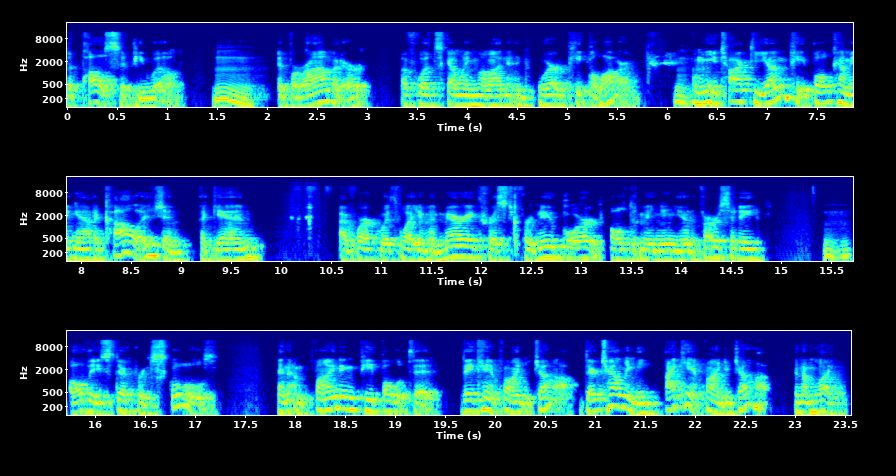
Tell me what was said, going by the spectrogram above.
the pulse, if you will, mm. the barometer of what's going on and where people are. Mm-hmm. And when you talk to young people coming out of college, and again, I've worked with William and Mary, Christopher Newport, Old Dominion University, mm-hmm. all these different schools. And I'm finding people that they can't find a job. They're telling me, I can't find a job. And I'm like,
